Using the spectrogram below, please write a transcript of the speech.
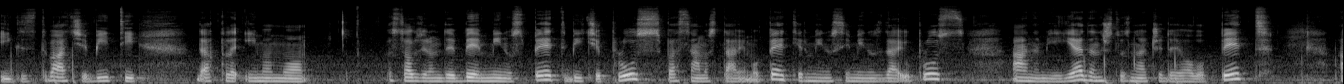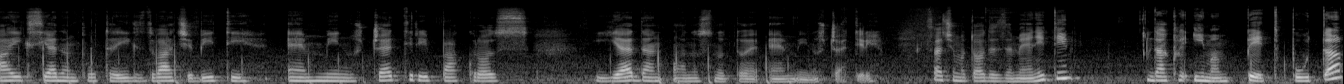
x2 će biti, dakle imamo s obzirom da je b minus 5, bit će plus, pa samo stavimo 5, jer minus i minus daju plus, a nam je 1, što znači da je ovo 5, a x1 puta x2 će biti m minus 4, pa kroz 1, odnosno to je m minus 4. Sad ćemo to ovde zameniti. Dakle, imam 5 puta,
